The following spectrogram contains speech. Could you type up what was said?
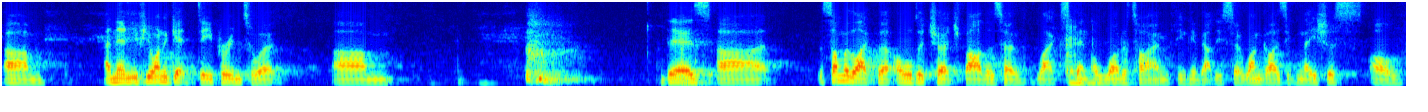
Um, and then if you want to get deeper into it, um, there's uh, some of like the older church fathers have like spent a lot of time thinking about this. So one guy's Ignatius of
